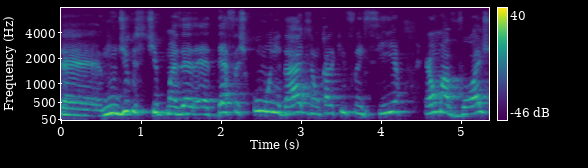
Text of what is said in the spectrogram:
é, não digo esse tipo, mas é, é, dessas comunidades, é um cara que influencia, é uma voz,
